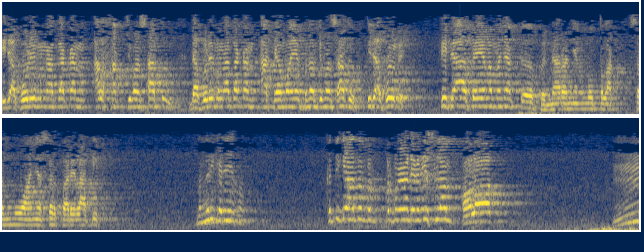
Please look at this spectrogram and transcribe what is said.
Tidak boleh mengatakan al-haq cuma satu. Tidak boleh mengatakan agama yang benar cuma satu. Tidak boleh. Tidak ada yang namanya kebenaran yang mutlak. Semuanya serba relatif. Mengerikan ya. Ketika antum berpegangan dengan Islam, kolot. Hmm,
